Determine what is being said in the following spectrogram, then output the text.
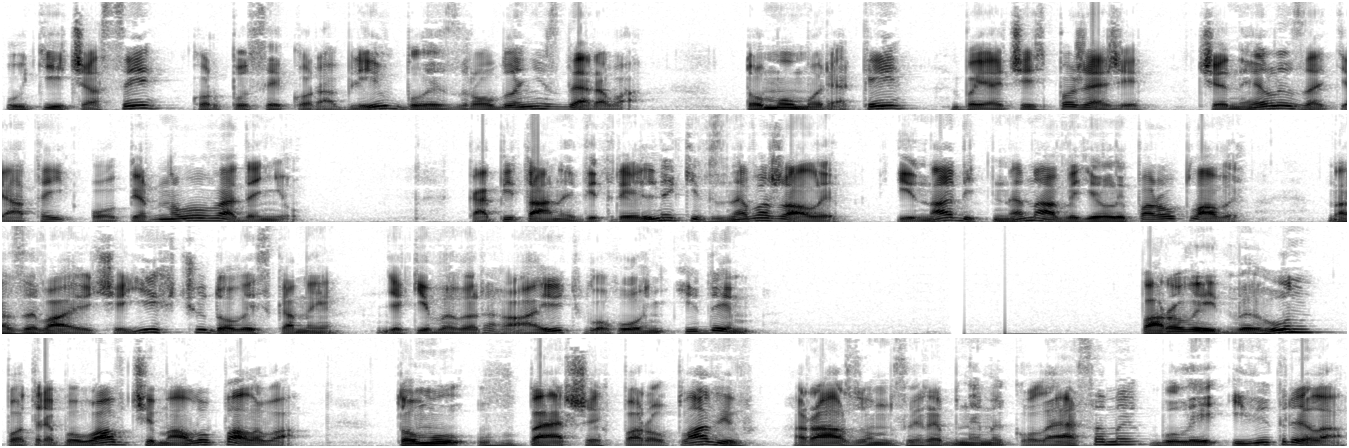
У ті часи корпуси кораблів були зроблені з дерева, тому моряки, боячись пожежі, чинили затятий опір нововведенню. Капітани вітрильників зневажали і навіть ненавиділи пароплави, називаючи їх чудовиськами, які вивергають вогонь і дим. Паровий двигун потребував чимало палива, тому в перших пароплавів разом з гребними колесами були і вітрила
